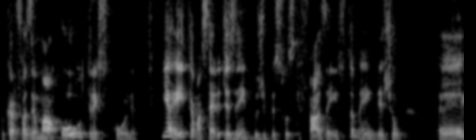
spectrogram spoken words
eu quero fazer uma outra escolha. E aí tem uma série de exemplos de pessoas que fazem isso também, deixam é,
